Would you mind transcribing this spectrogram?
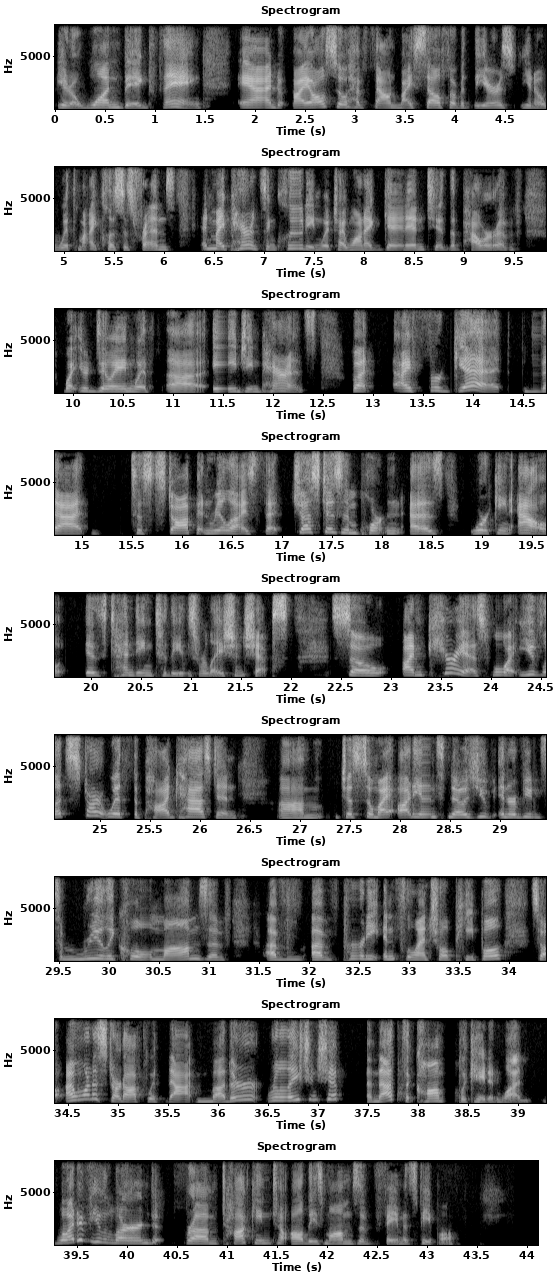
you know one big thing. And i also have found myself over the years you know with my closest friends and my parents including which i want to get into the power of what you're doing with uh, aging parents. But I forget that to stop and realize that just as important as working out is tending to these relationships. So I'm curious what you've, let's start with the podcast. And um, just so my audience knows, you've interviewed some really cool moms of, of, of pretty influential people. So I want to start off with that mother relationship. And that's a complicated one. What have you learned from talking to all these moms of famous people?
